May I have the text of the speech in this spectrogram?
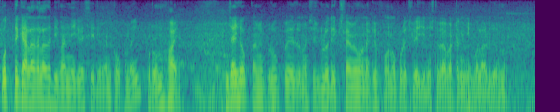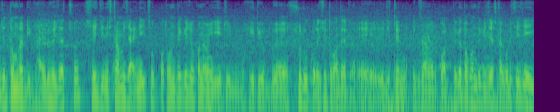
প্রত্যেকে আলাদা আলাদা ডিমান্ড নিয়ে গেলে সেই ডিমান্ড কখনোই পূরণ হয় না। যাই হোক, আমি গ্রুপের মেসেজগুলো দেখছিলাম এবং অনেকে ফোনও করেছিল এই জিনিসটা, ব্যাপারটা নিয়ে বলার জন্য। যে তোমরা ডিভাইড হয়ে যাচ্ছ, সেই জিনিসটা আমি জানি প্রথম থেকে যখন আমি ইউটিউব ইউটিউব শুরু করেছি তোমাদের রিটেন এক্সামের পর থেকে, তখন থেকে চেষ্টা করেছি যে এই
